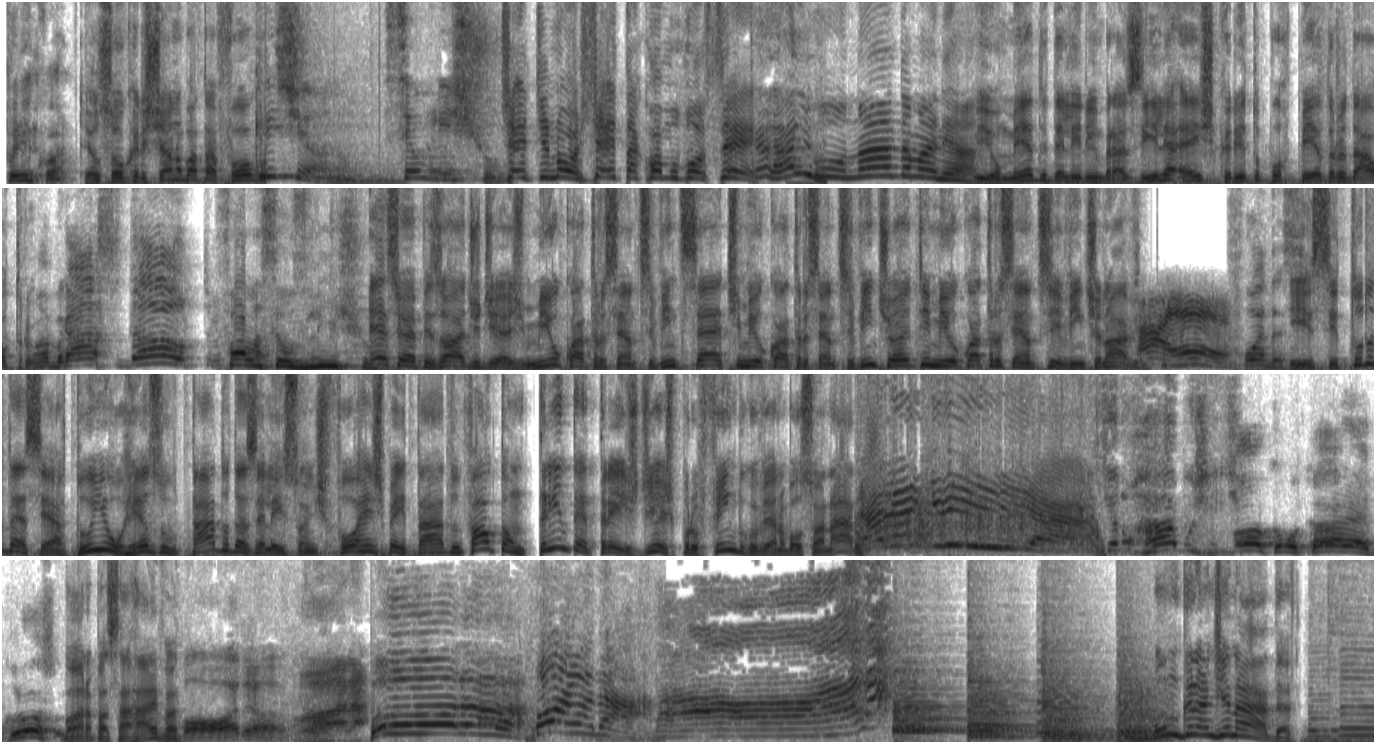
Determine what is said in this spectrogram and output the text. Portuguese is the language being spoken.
Por enquanto. Eu sou o Cristiano Botafogo. Cristiano, seu lixo. Gente nojenta como você! Caralho! Do nada, manhã! E o Medo e Delírio em Brasília é escrito por Pedro Daltro. Um abraço, Daltro! Fala, seus lixos! Esse é o episódio dias 1427, 1428 e 1429. Ah, é? Foda-se. E se tudo der certo e o resultado das eleições for respeitado, faltam 33 dias pro fim do governo Bolsonaro. Alegria! Enfia no rabo, gente. Ó, oh, como o cara é grosso. Bora passar raiva? Bora! Bora! Bora! Bora! Um grande nada.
